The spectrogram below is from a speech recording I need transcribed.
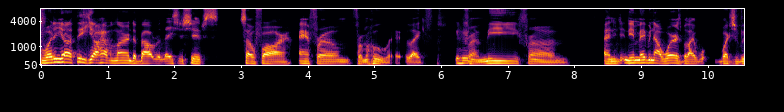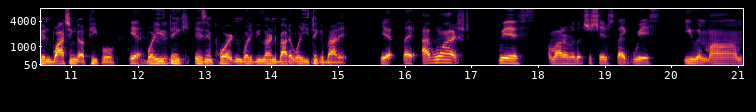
what do y'all think y'all have learned about relationships so far and from from who? Like Mhm. from me, from and maybe not words, but like what you've been watching of people. yeah. What do you Mhm. think is important? What have you learned about it? What do you think about it? Yeah, like I've watched with a lot of relationships, like with you and mom.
